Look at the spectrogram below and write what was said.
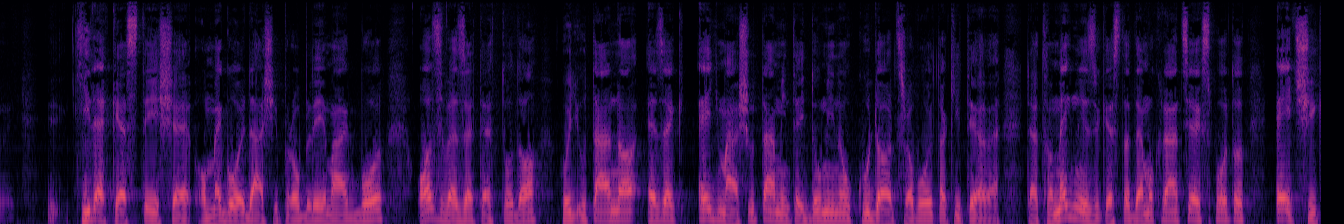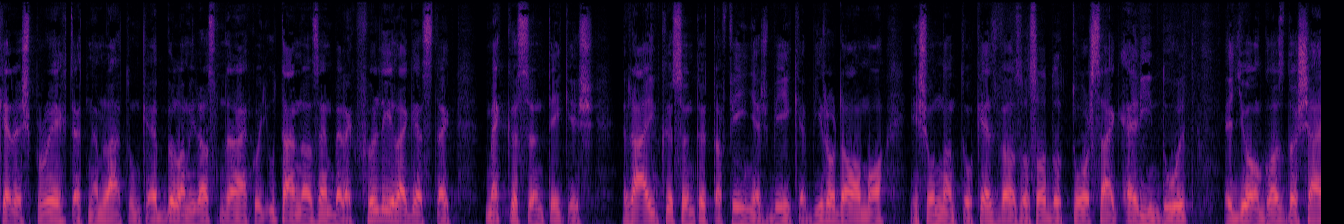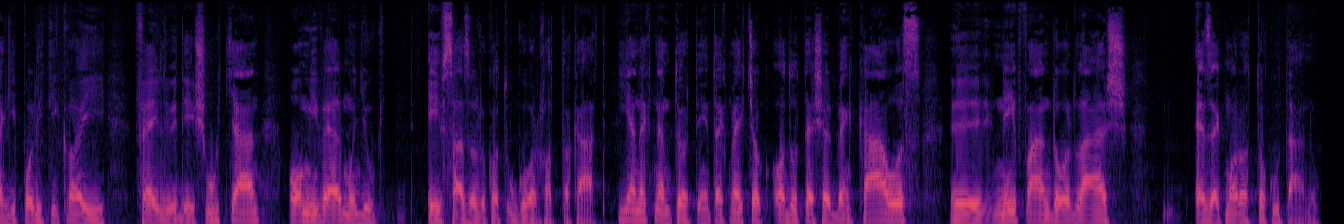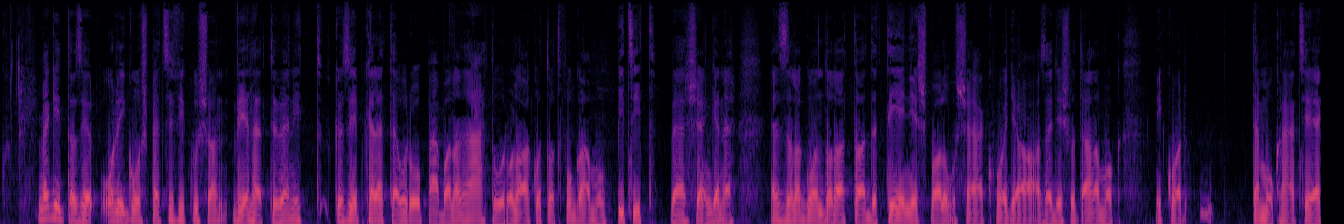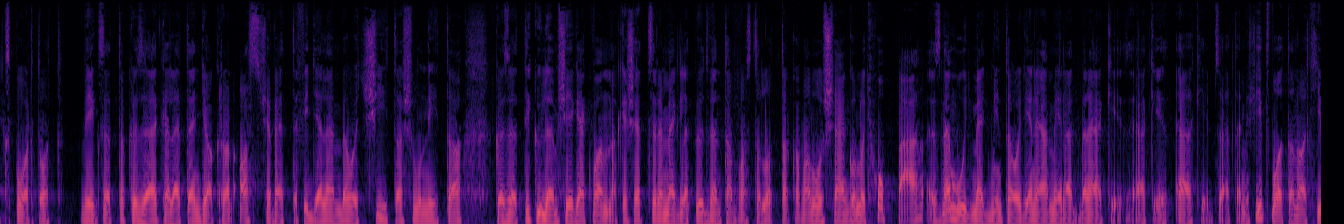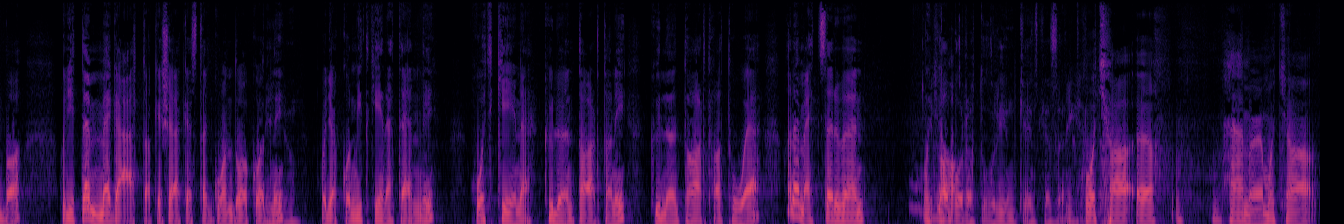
kirekesztése a megoldási problémákból, az vezetett oda, hogy utána ezek egymás után, mint egy dominó, kudarcra voltak ítélve. Tehát ha megnézzük ezt a demokrácia exportot, egy sikeres projektet nem látunk ebből, amire azt mondanák, hogy utána az emberek föllélegeztek, megköszönték, és rájuk köszöntött a fényes béke birodalma, és onnantól kezdve az az adott ország elindult egy olyan gazdasági, politikai fejlődés útján, amivel mondjuk évszázadokat ugorhattak át. Ilyenek nem történtek meg, csak adott esetben káosz, népvándorlás, ezek maradtak utánuk. Megint azért origó specifikusan vélhetően itt közép-kelet-európában a NATO-ról alkotott fogalmunk picit versengene ezzel a gondolattal, de tény és valóság, hogy az Egyesült Államok, mikor demokrácia exportot végzett a közel-keleten, gyakran azt se vette figyelembe, hogy síta, sunnita közötti különbségek vannak, és egyszerűen meglepődve tapasztalottak a valósággal, hogy hoppá, ez nem úgy megy, mint ahogy én elméletben elkép, elkép, elképzeltem. És itt volt a nagy hiba, hogy itt nem megálltak és elkezdtek gondolkodni, hogy akkor mit kéne tenni, hogy kéne külön tartani, külön tartható-e, hanem egyszerűen Hogyha, laboratóriumként kezelik. Hogyha hammer, hogyha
